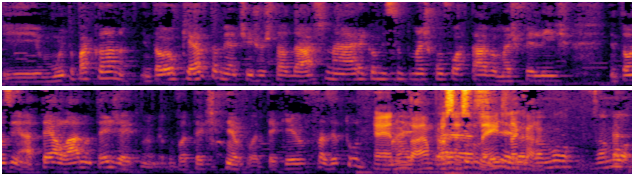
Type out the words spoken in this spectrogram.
E muito bacana. Então eu quero também atingir o estado da arte na área que eu me sinto mais confortável, mais feliz. Então, assim, até lá não tem jeito, meu amigo. Vou ter que, eu vou ter que fazer tudo. É, não Mas- dá, é um processo É, lento, né, cara? Vamos, vamos,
